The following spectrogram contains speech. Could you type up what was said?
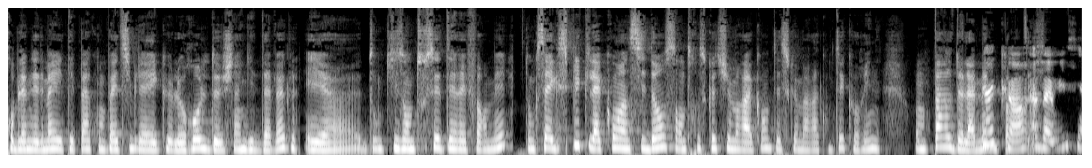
problème d'émail n'était pas compatible avec le rôle de chien guide d'aveugle. Et donc, ils ont tous été réformés. Donc, ça explique la coïncidence entre ce que tu me racontes et ce que m'a raconté Corinne. On parle de la même D'accord. Ah bah oui, c'est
